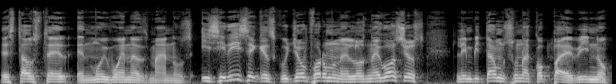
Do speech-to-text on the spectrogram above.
está usted en muy buenas manos. Y si dice que escuchó Fórmula en los negocios, le invitamos una copa de vino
